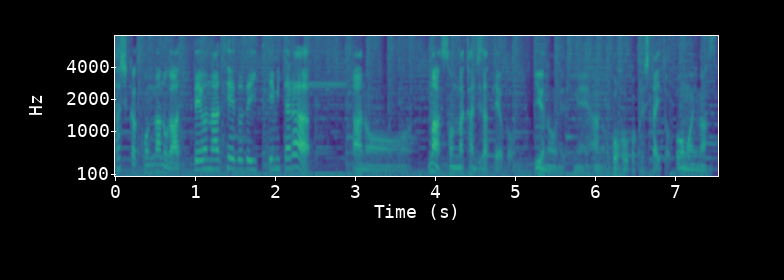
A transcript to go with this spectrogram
確かこんなのがあったような程度で行ってみたらあのーまあそんな感じだったよというのをですねあのご報告したいと思います。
